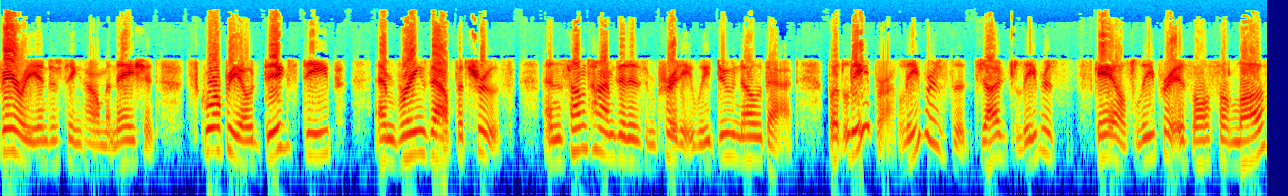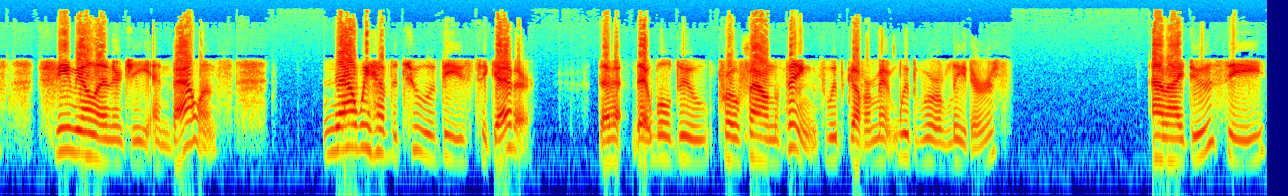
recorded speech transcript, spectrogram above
very interesting combination. Scorpio digs deep and brings out the truth, and sometimes it isn't pretty. We do know that. But Libra, Libra's the judge. Libra's scales. Libra is also love, female energy, and balance. Now we have the two of these together that that will do profound things with government, with world leaders and I do see,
